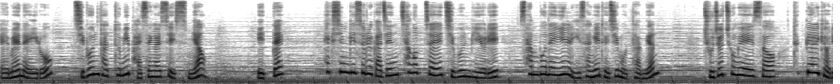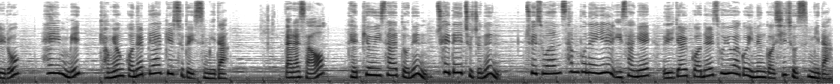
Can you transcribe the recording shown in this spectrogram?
M&A로 지분 다툼이 발생할 수 있으며 이때 핵심 기술을 가진 창업자의 지분 비율이 3분의 1 이상이 되지 못하면 주주총회에서 특별 결의로 해임 및 경영권을 빼앗길 수도 있습니다. 따라서 대표이사 또는 최대 주주는 최소한 3분의 1 이상의 의결권을 소유하고 있는 것이 좋습니다.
